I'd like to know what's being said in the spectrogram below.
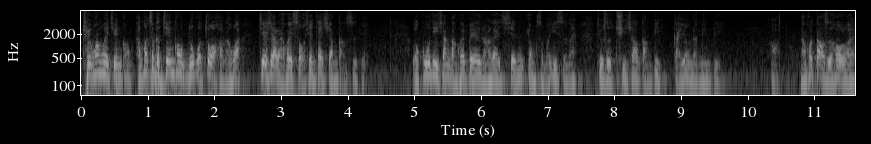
全方位监控。然后这个监控如果做好的话，接下来会首先在香港试点。我估计香港会被拿来先用什么意思呢？就是取消港币，改用人民币，啊，然后到时候呢？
